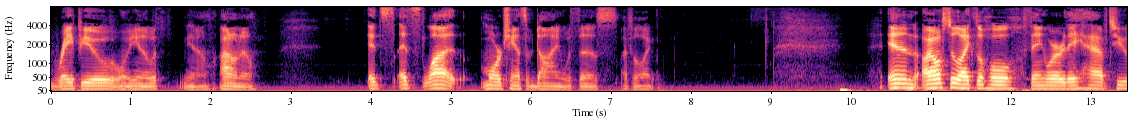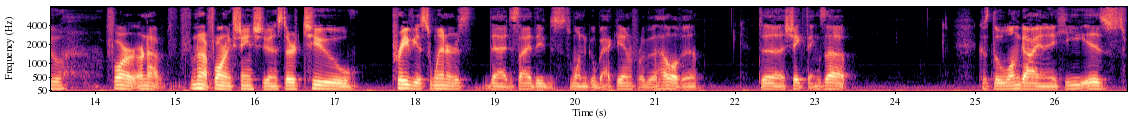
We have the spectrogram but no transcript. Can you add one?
rape you, you know, with, you know, I don't know it's it's a lot more chance of dying with this. I feel like, and I also like the whole thing where they have two foreign or not not foreign exchange students. They're two previous winners that decided they just want to go back in for the hell of it to shake things up. Because the one guy in it, he is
